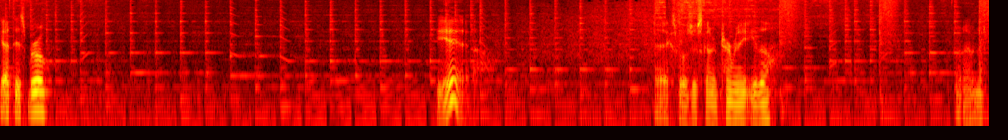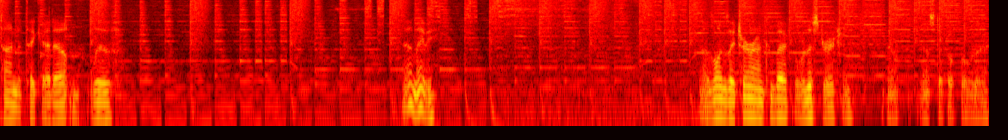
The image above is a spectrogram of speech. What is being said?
You got this, bro. Yeah. The X-Bow's just gonna terminate you though. Don't have enough time to take that out and live. Yeah, maybe. As long as I turn around and come back over this direction. No, I'll step up over there.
